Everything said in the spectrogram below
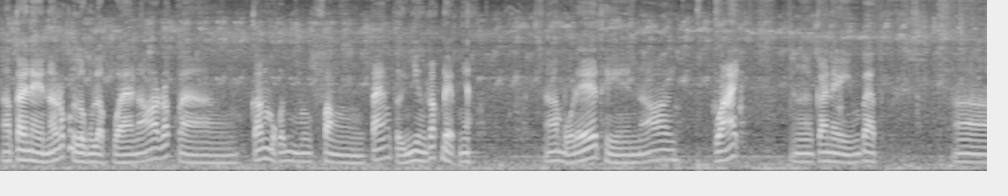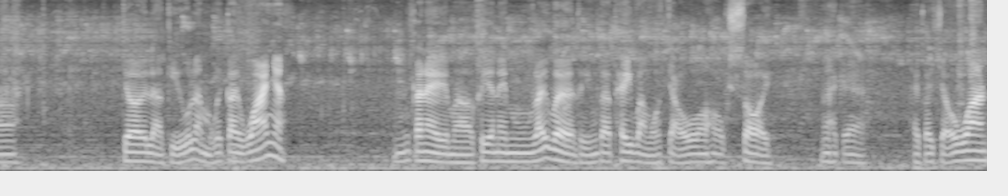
À, cây này nó rất là lùng lực và nó rất là có một cái phần tán tự nhiên rất đẹp nha. À, bộ đế thì nó quái. À, cây này chúng ta à, chơi là kiểu là một cái cây quái nha. Ừ, cái này mà khi anh em lấy về thì chúng ta thay vào một chậu hột xoài. Này kìa hay cây chậu quan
